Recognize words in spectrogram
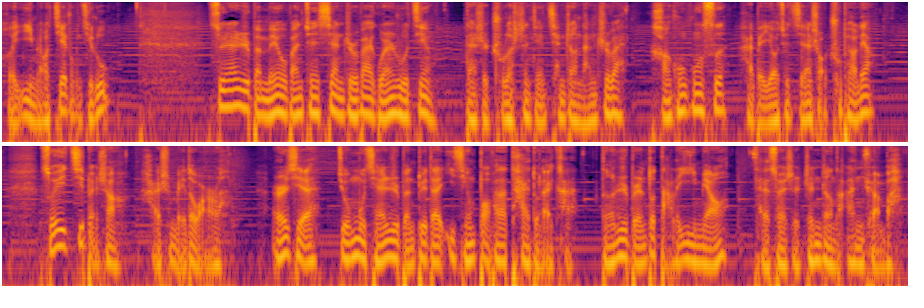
和疫苗接种记录。虽然日本没有完全限制外国人入境，但是除了申请签证难之外，航空公司还被要求减少出票量，所以基本上还是没得玩了。而且就目前日本对待疫情爆发的态度来看，等日本人都打了疫苗，才算是真正的安全吧。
